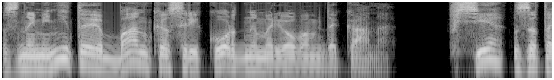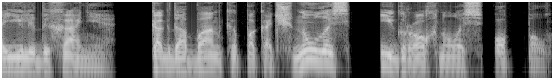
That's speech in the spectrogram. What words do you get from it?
знаменитая банка с рекордным ревом декана. Все затаили дыхание, когда банка покачнулась и грохнулась об пол.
